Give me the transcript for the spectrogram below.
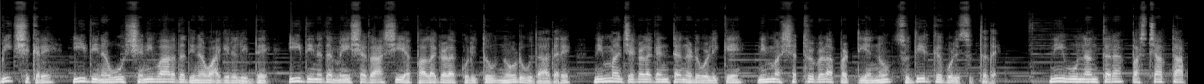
ವೀಕ್ಷಕರೇ, ಈ ದಿನವು ಶನಿವಾರದ ದಿನವಾಗಿರಲಿದ್ದೆ. ಈ ದಿನದ ಮೇಷರಾಶಿಯ ಫಲಗಳ ಕುರಿತು ನೋಡುವುದಾದರೆ, ನಿಮ್ಮ ಜಗಳಗಂಟ ನಡವಳಿಕೆ ನಿಮ್ಮ ಶತ್ರುಗಳ ಪಟ್ಟಿಯನ್ನು ಸುದೀರ್ಘಗೊಳಿಸುತ್ತದೆ. ನೀವು ನಂತರ ಪಶ್ಚಾತ್ತಾಪ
